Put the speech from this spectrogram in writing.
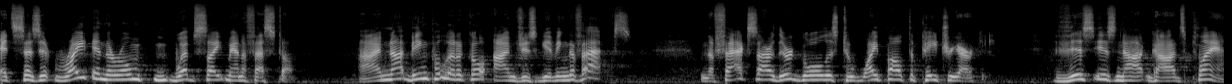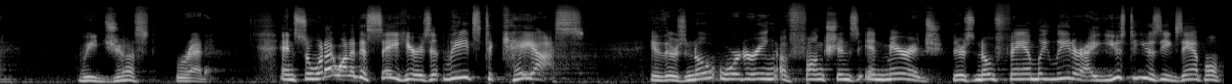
It says it right in their own website manifesto. I'm not being political, I'm just giving the facts. And the facts are their goal is to wipe out the patriarchy. This is not God's plan. We just read it. And so, what I wanted to say here is it leads to chaos. If there's no ordering of functions in marriage, there's no family leader. I used to use the example,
